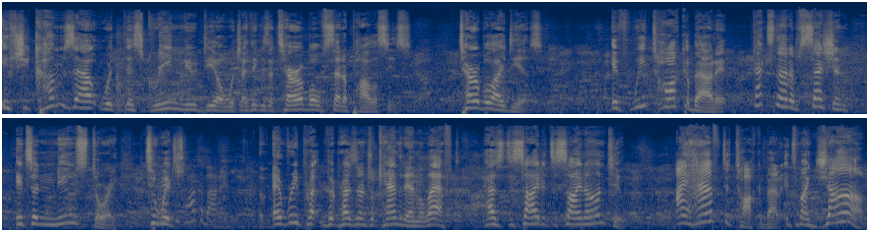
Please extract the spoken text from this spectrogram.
If she comes out with this Green New Deal, which I think is a terrible set of policies, terrible ideas, if we talk about it, that's not obsession. It's a news story to We have to which talk about it. every pre- presidential candidate on the left has decided to sign on to. I have to talk about it. It's my job.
